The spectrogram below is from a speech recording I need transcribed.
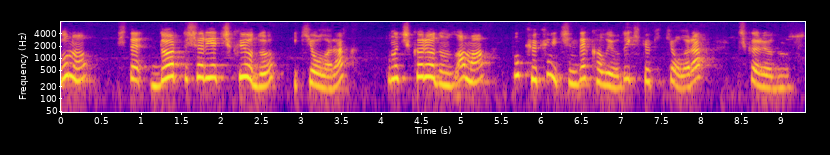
bunu işte 4 dışarıya çıkıyordu 2 olarak. Bunu çıkarıyordunuz ama bu kökün içinde kalıyordu. 2 kök 2 olarak çıkarıyordunuz.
